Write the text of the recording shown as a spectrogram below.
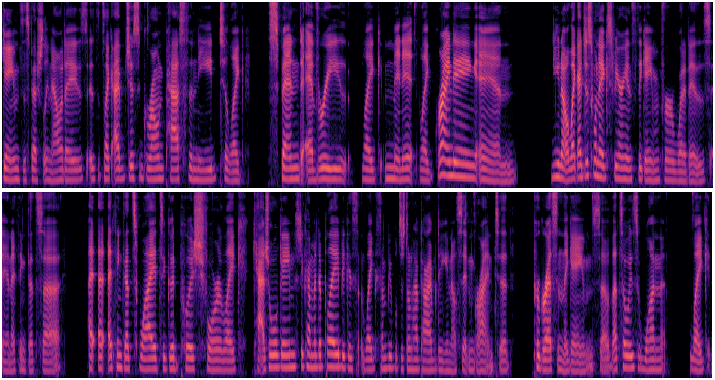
games, especially nowadays. Is it's like I've just grown past the need to like spend every like minute like grinding and you know like I just want to experience the game for what it is, and I think that's uh. I, I- I think that's why it's a good push for like casual games to come into play because like some people just don't have time to you know sit and grind to progress in the game. So that's always one like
